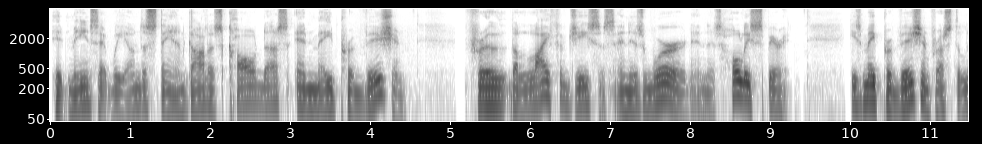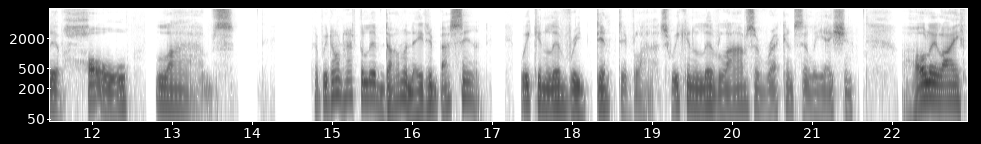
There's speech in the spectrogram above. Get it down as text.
It means that we understand God has called us and made provision through the life of Jesus and His Word and His Holy Spirit, He's made provision for us to live whole lives. That we don't have to live dominated by sin. We can live redemptive lives. We can live lives of reconciliation. A holy life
